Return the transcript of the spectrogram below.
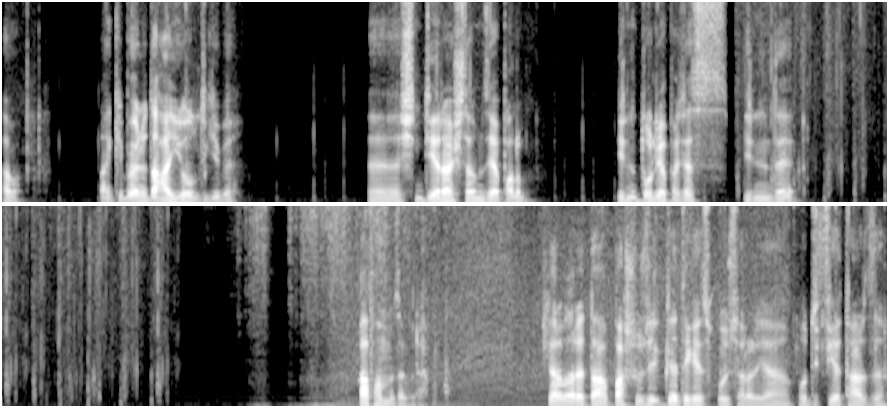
Tamam. Sanki böyle daha iyi oldu gibi. Ee, şimdi diğer araçlarımızı yapalım. Birini dolu yapacağız. Birini de kafamıza göre. Arabalara daha başka özellikler de gez koysalar ya. Modifiye tarzı.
